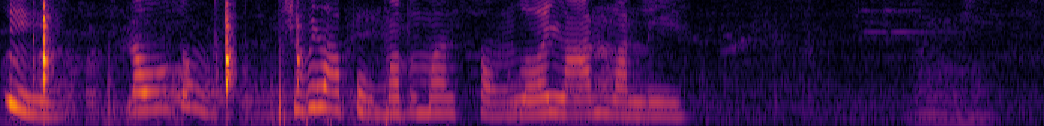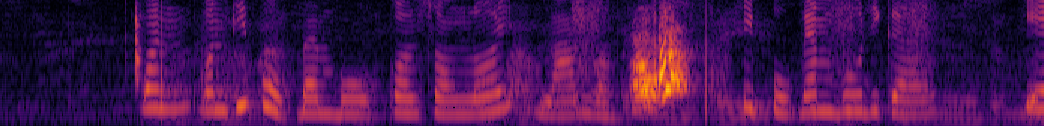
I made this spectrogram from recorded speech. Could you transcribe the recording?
เฮ้ยแล้วก็ดินเราต้องไปตรงใช้เวลาปลูกมาประมาณ200ล้านวันเลยอืมวันวันที่ปลูกแบมบูก่อน200ล้านวันไปตลาดไปให้ปลูกแบมบูดีกว่ามีเครื่องบินเย่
